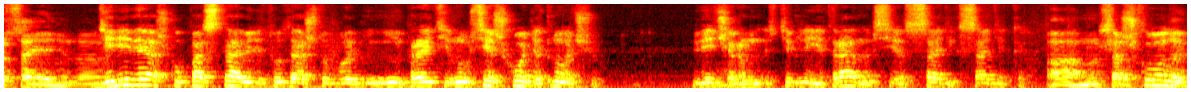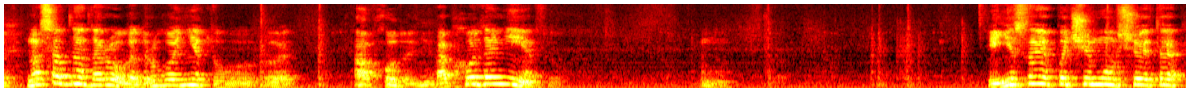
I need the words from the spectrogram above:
расстояние, да. деревяшку поставили туда, чтобы не пройти. Ну, все ж ходят ночью. Вечером темнеет рано, все с садик, с садика, А, ну со щас, школы. да. У нас одна дорога, другой нету. Э, Обхода нет? Обхода нету. И не знаю, почему все это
